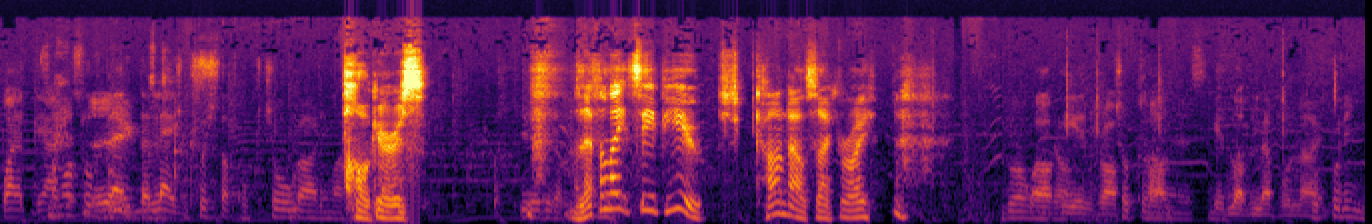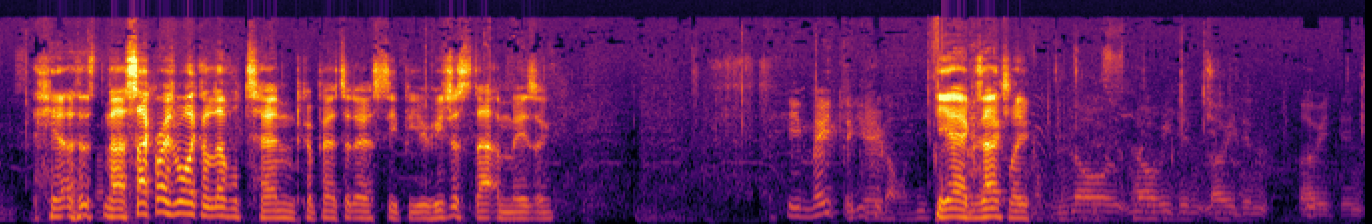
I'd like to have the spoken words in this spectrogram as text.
why they have leg, the legs. Poggers. Level 8 CPU? Calm down, Sakurai. well, he is He's not level 9. Yeah, now nah, Sakurai's more like a level 10 compared to their CPU. He's just that amazing. He made the game. Yeah, exactly. No, no, he didn't. No, he didn't. No, he didn't.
